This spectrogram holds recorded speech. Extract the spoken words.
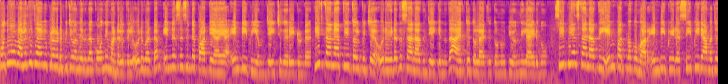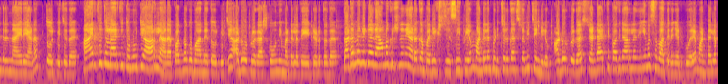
പൊതുവെ വലത് ചായ്വ് പ്രകടിപ്പിച്ചു വന്നിരുന്ന കോന്നി മണ്ഡലത്തിൽ ഒരു വട്ടം എൻ എസ് എസിന്റെ പാർട്ടിയായ എൻ ഡി പിയും ജയിച്ചു കയറിയിട്ടുണ്ട്. ഈ സ്ഥാനാർത്ഥിയെ തോൽപ്പിച്ച് ഒരു ഇടത് സ്ഥാനാർത്ഥി ജയിക്കുന്നത് ആയിരത്തി തൊള്ളായിരത്തി തൊണ്ണൂറ്റി ഒന്നിലായിരുന്നു സി പി എം സ്ഥാനാർത്ഥി എം പത്മകുമാർ എൻ ഡി പിയുടെ സി പി രാമചന്ദ്രൻ നായരെയാണ് തോൽപ്പിച്ചത്. ആയിരത്തി തൊള്ളായിരത്തി തൊണ്ണൂറ്റി ആറിലാണ് പത്മകുമാറിനെ തോൽപ്പിച്ച് അടൂർ പ്രകാശ് കോന്നി മണ്ഡലത്തെ ഏറ്റെടുത്തത്. കടമ്പനിട്ട രാമകൃഷ്ണനെ അടക്കം പരീക്ഷിച്ച് സി പി എം മണ്ഡലം പിടിച്ചെടുക്കാൻ ശ്രമിച്ചെങ്കിലും അടൂർ പ്രകാശ് രണ്ടായിരത്തി പതിനാറിലെ നിയമസഭാ തെരഞ്ഞെടുപ്പ് വരെ മണ്ഡലം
